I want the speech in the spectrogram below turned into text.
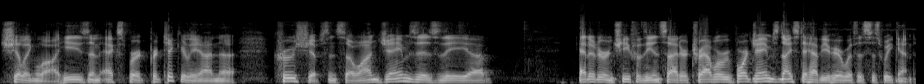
Shillinglaw. He's an expert, particularly on uh, cruise ships and so on. James is the uh, editor in chief of the Insider Travel Report. James, nice to have you here with us this weekend.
